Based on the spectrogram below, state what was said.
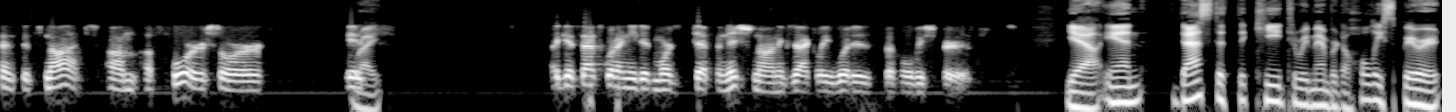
since it's not um, a force or It's, Right. I guess that's what I needed more definition on exactly what is the Holy Spirit. Yeah, and that's the, the key to remember. The Holy Spirit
